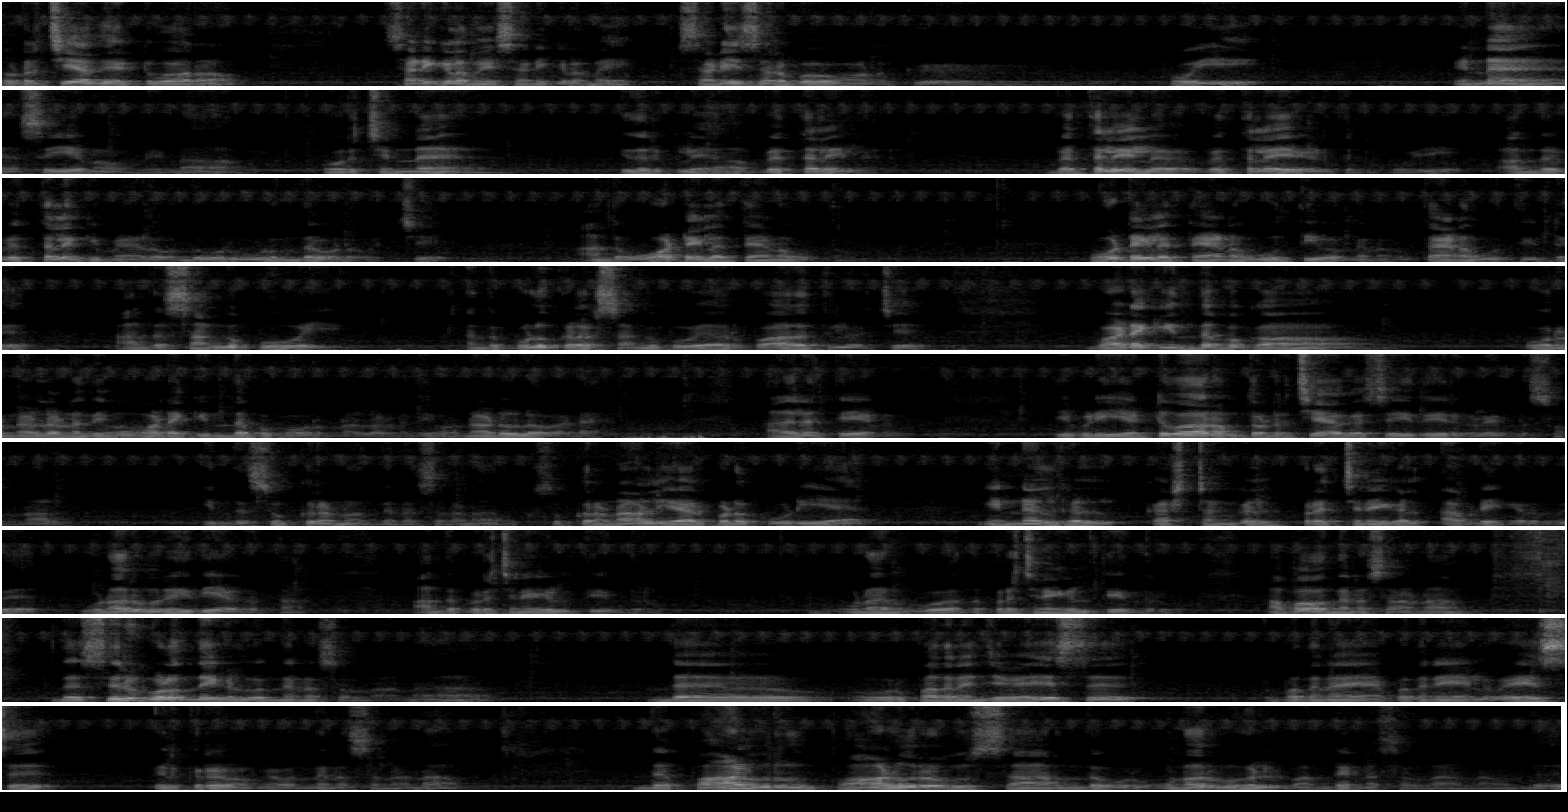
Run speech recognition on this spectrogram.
தொடர்ச்சியாக எட்டு வாரம் சனிக்கிழமை சனிக்கிழமை சனீஸ்வர பகவானுக்கு போய் என்ன செய்யணும் அப்படின்னா ஒரு சின்ன இது இருக்கு இல்லையா வெத்தலையில். வெத்தலையில் வெத்தலையை எடுத்துகிட்டு போய் அந்த வெத்தலைக்கு மேலே வந்து ஒரு உளுந்த வடை வச்சு அந்த ஓட்டையில் தேனை ஊற்றணும் ஓட்டையில் தேனை ஊற்றி வந்து தேனை ஊற்றிட்டு அந்த சங்குப்பூவை அந்த புளு கலர் சங்குப்பூவை ஒரு பாதத்தில் வச்சு வடைக்கு இந்த பக்கம் ஒரு நல்லெண்ணெய்யும் வடைக்கு இந்த பக்கம் ஒரு நல்லெண்ணெய்யும் நடுவில் வடை அதில் தேனும் இப்படி எட்டு வாரம் தொடர்ச்சியாக செய்தீர்கள் என்று சொன்னால் இந்த சுக்கரன் வந்து என்ன சொன்னால் சுக்கரனால் ஏற்படக்கூடிய இன்னல்கள் கஷ்டங்கள் பிரச்சனைகள் அப்படிங்கிறது உணர்வு ரீதியாகத்தான். அந்த பிரச்சனைகள் தீர்ந்துடும் உணர்வு அந்த பிரச்சனைகள் தீர்ந்துடும் அப்போ வந்து என்ன சொன்னால் இந்த சிறு குழந்தைகள் வந்து என்ன சொன்னான்னா இந்த ஒரு பதினஞ்சு வயசு பதினே பதினேழு வயசு இருக்கிறவங்க வந்து என்ன சொன்னால் இந்த பால் உறவு பால் பாலுறவு சார்ந்த ஒரு உணர்வுகள் வந்து என்ன சொல்கிறான்னா வந்து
